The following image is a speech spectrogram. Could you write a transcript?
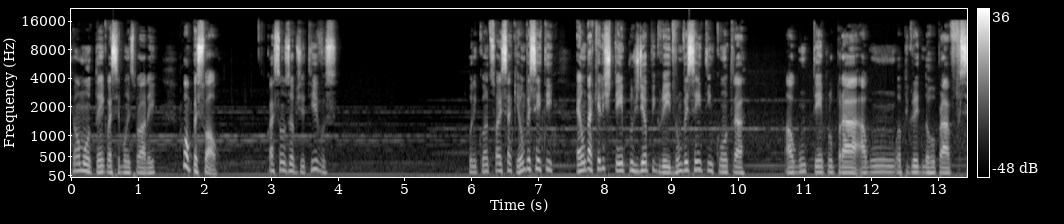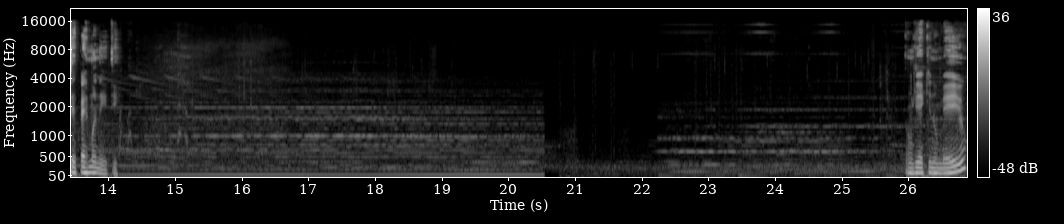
Tem uma montanha que vai ser bom explorar aí. Bom, pessoal. Quais são os objetivos? Por enquanto só isso aqui. Vamos ver se a gente... É um daqueles templos de upgrade. Vamos ver se a gente encontra algum templo para algum upgrade novo para ser permanente. Vamos vir aqui no meio.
